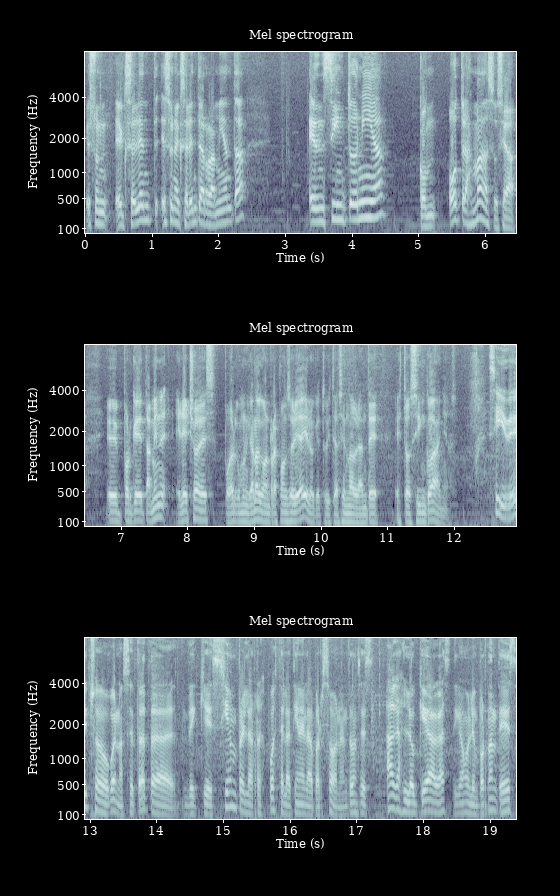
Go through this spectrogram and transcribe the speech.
es, un excelente, es una excelente herramienta en sintonía con otras más, o sea, eh, porque también el hecho es poder comunicarlo con responsabilidad y lo que estuviste haciendo durante estos cinco años. Sí, de hecho, bueno, se trata de que siempre la respuesta la tiene la persona. Entonces, hagas lo que hagas, digamos, lo importante es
